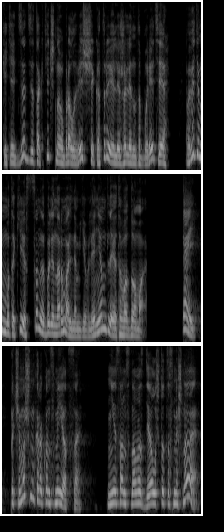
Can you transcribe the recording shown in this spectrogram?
Китидзёдзи тактично убрал вещи, которые лежали на табурете. По-видимому, такие сцены были нормальным явлением для этого дома. «Эй, почему Шинкаракон смеётся? Нисан снова сделал что-то смешное?»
